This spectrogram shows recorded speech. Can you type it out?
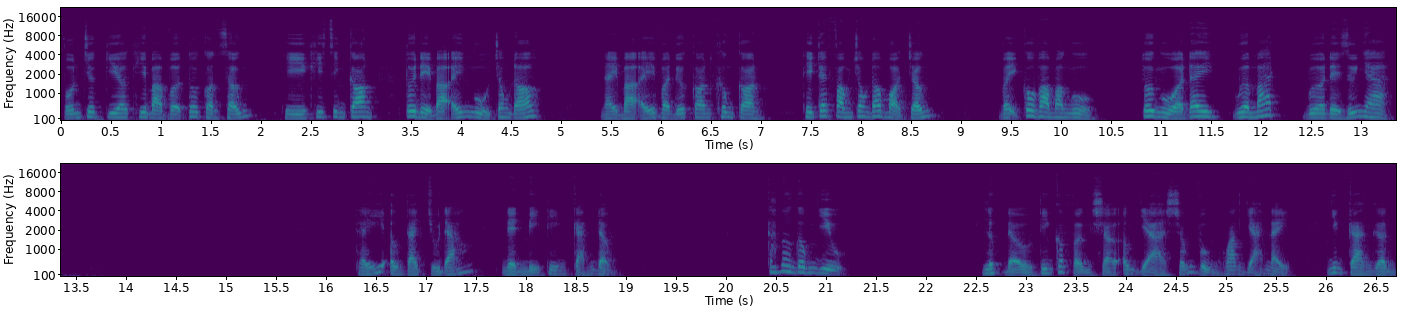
Vốn trước kia khi bà vợ tôi còn sống, thì khi sinh con, tôi để bà ấy ngủ trong đó. Nay bà ấy và đứa con không còn, thì cái phòng trong đó bỏ trống. Vậy cô vào mà ngủ. Tôi ngủ ở đây, vừa mát, vừa để giữ nhà. Thấy ông ta chu đáo, nên Mỹ Tiên cảm động. Cảm ơn ông nhiều. Lúc đầu Tiên có phần sợ ông già sống vùng hoang dã này, nhưng càng gần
